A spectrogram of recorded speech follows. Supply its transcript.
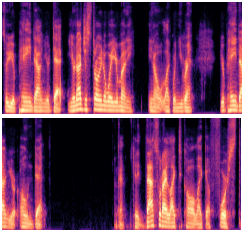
So you're paying down your debt. You're not just throwing away your money, you know, like when you rent, you're paying down your own debt. Okay. Okay. That's what I like to call like a forced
